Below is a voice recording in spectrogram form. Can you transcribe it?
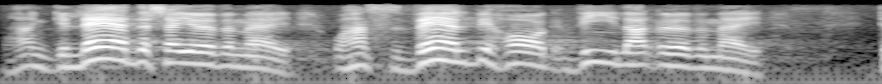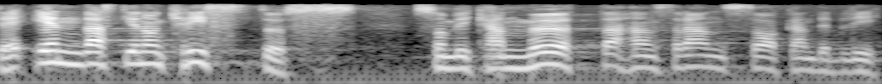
Och han gläder sig över mig, och hans välbehag vilar över mig. Det är endast genom Kristus som vi kan möta hans ransakande blick.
